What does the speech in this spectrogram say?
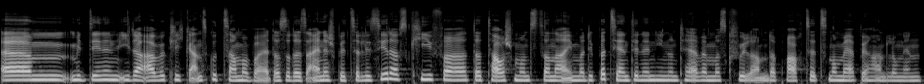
ähm, mit denen ich da auch wirklich ganz gut zusammenarbeite. Also das eine spezialisiert aufs Kiefer, da tauschen wir uns dann auch immer die Patientinnen hin und her, wenn wir das Gefühl haben, da braucht es jetzt noch mehr Behandlungen.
